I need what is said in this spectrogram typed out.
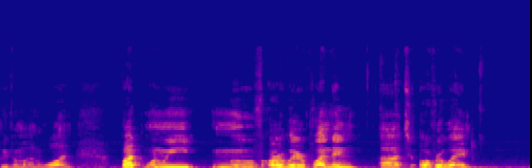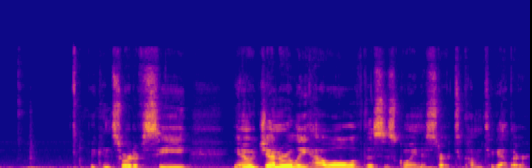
leave them on one. But when we move our layer blending uh, to overlay, we can sort of see, you know, generally how all of this is going to start to come together.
